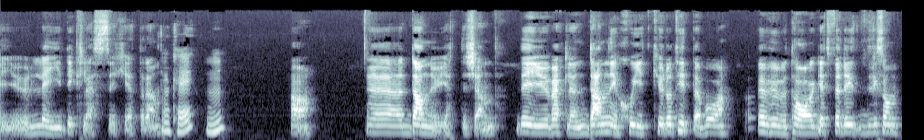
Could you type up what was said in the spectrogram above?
är ju Lady Classic heter den. Okej. Mm. Ja. Eh, Dan är ju jättekänd. Det är ju verkligen, Dan är skitkul att titta på överhuvudtaget. För det, det, liksom,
